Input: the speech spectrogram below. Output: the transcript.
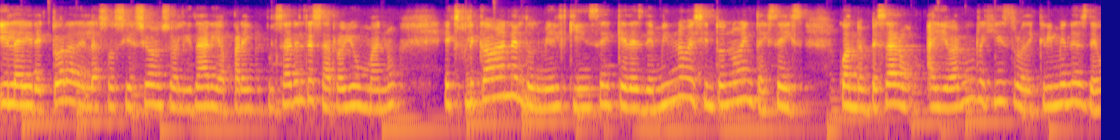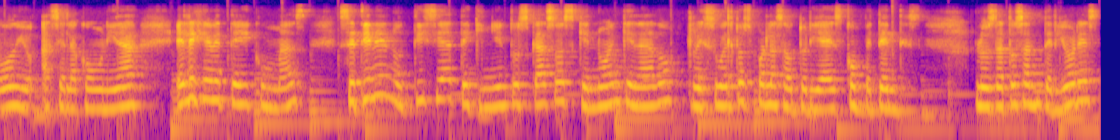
y la directora de la Asociación Solidaria para Impulsar el Desarrollo Humano, explicaban en el 2015 que desde 1996, cuando empezaron a llevar un registro de crímenes de odio hacia la comunidad LGBTIQ, se tiene noticia de 500 casos que no han quedado resueltos por las autoridades competentes. Los datos anteriores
